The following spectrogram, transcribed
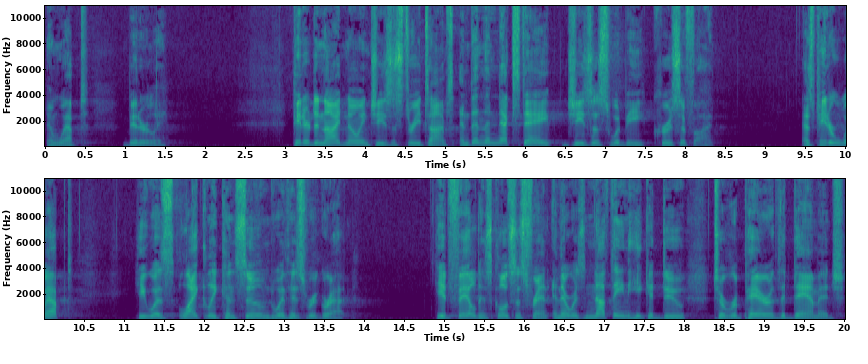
and wept bitterly. Peter denied knowing Jesus three times, and then the next day, Jesus would be crucified. As Peter wept, he was likely consumed with his regret. He had failed his closest friend, and there was nothing he could do to repair the damage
